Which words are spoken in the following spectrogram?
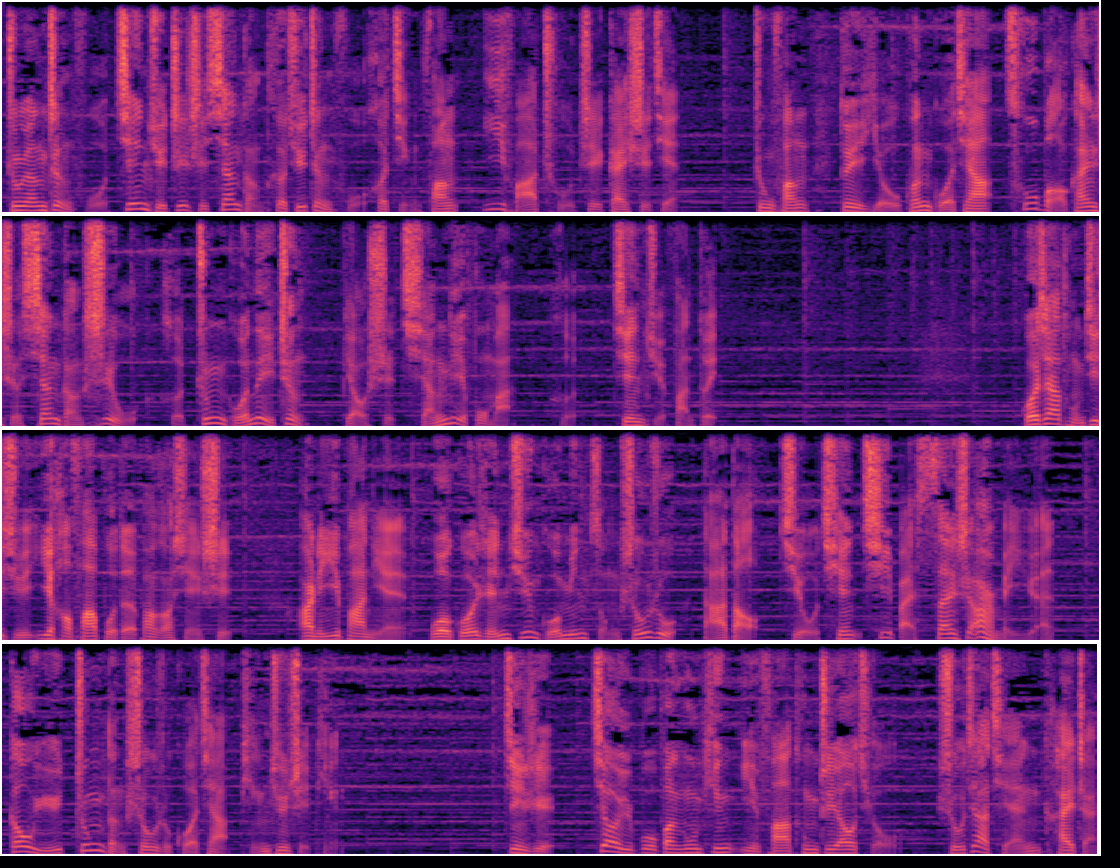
中央政府坚决支持香港特区政府和警方依法处置该事件，中方对有关国家粗暴干涉香港事务和中国内政表示强烈不满和坚决反对。国家统计局一号发布的报告显示，二零一八年我国人均国民总收入达到九千七百三十二美元，高于中等收入国家平均水平。近日，教育部办公厅印发通知，要求。暑假前开展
